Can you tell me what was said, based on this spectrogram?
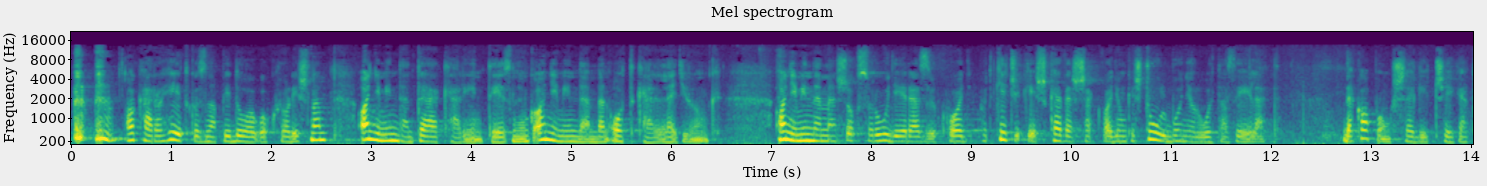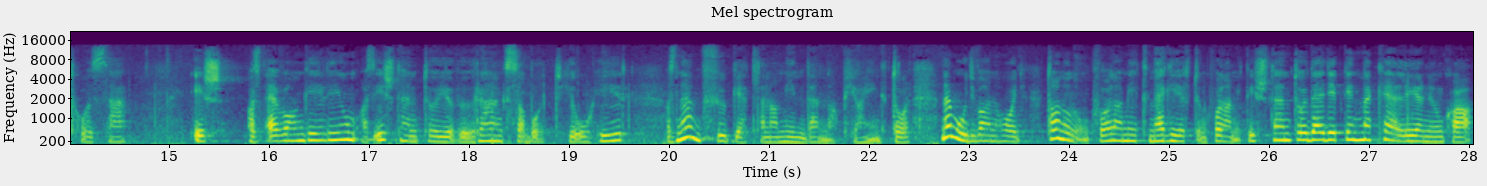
akár a hétköznapi dolgokról is, nem? Annyi mindent el kell intéznünk, annyi mindenben ott kell legyünk. Annyi mindenben sokszor úgy érezzük, hogy, hogy kicsik és kevesek vagyunk, és túl bonyolult az élet. De kapunk segítséget hozzá. És az evangélium, az Istentől jövő ránk szabott jó hír, az nem független a mindennapjainktól. Nem úgy van, hogy tanulunk valamit, megértünk valamit Istentől, de egyébként meg kell élnünk a,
